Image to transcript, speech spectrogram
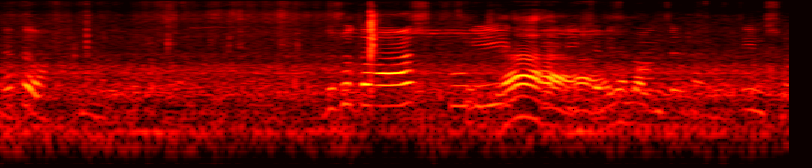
তাই তো? দুশো দশ কুড়ি হ্যাঁ, হ্যাঁ, হ্যাঁ, তিনশো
